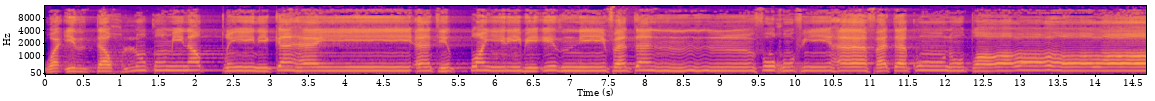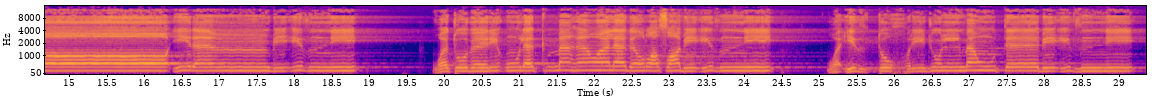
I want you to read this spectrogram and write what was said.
واذ تخلق من الطين كهيئه الطير باذني فتنفخ فيها فتكون طائرا باذني وتبرئ لكمه ولبرص باذني واذ تخرج الموتى باذني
